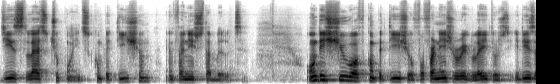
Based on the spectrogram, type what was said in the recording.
these last two points, competition and financial stability. On the issue of competition for financial regulators, it is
